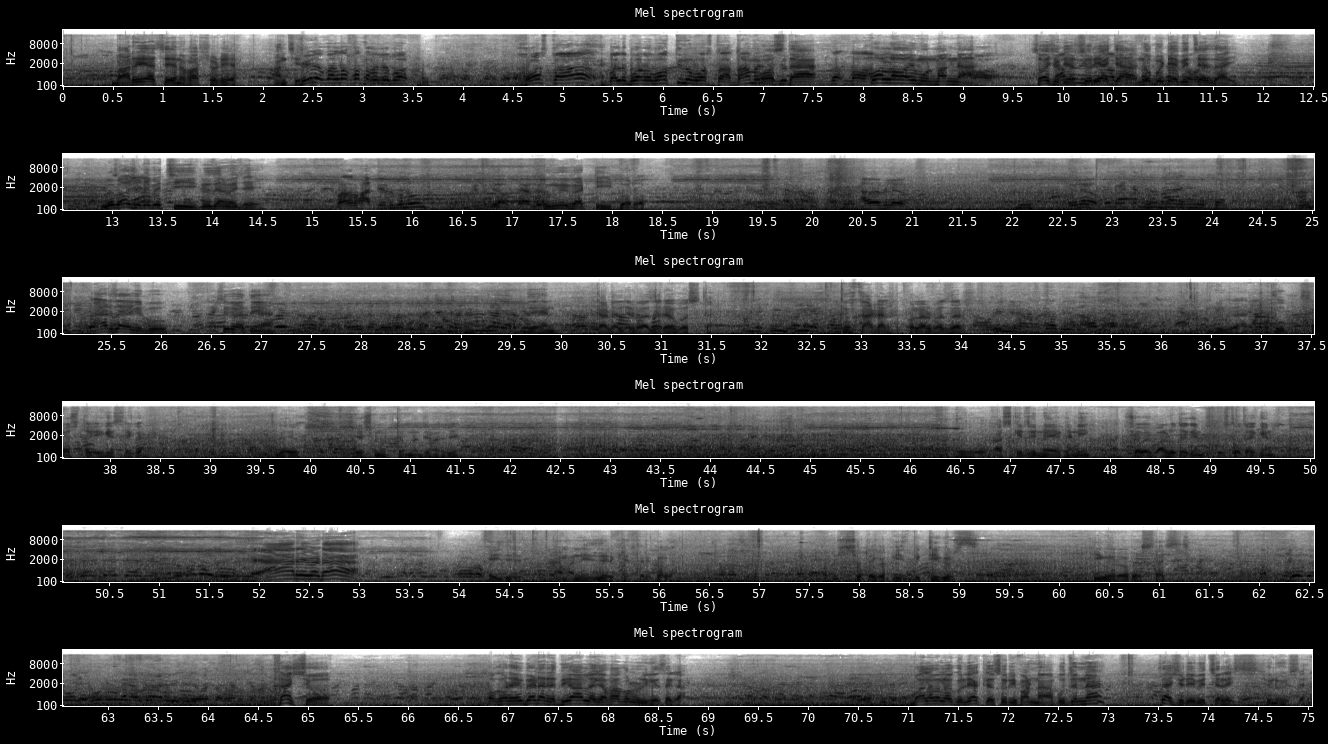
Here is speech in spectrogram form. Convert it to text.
বারোই আছে না পাঁচশো টাকা? আনছে। কথা বলে বল বস্তা বলে বড় বস্তা বস্তা। দাম বস্তা কল এমন মাংনা। ছয়শো টাকা সরিয়া যা নব্বই টাকা বেচা যায়। ছয়শো টাকা বেচছি রোজার মাঝে তুমি পারটি বড়। আর যায় করব সিবাত দেখেন কাঁঠালের বাজারের অবস্থা। তো কাঁঠাল কলার বাজার। খুব সস্তা হয়ে গেছে গা। যাই হোক শেষ মুহূর্তে আপনাদের মাঝে তো আজকের জন্য এখানেই। সবাই ভালো থাকেন সুস্থ থাকেন। আরে বেটা। এই যে আমার নিজের ক্ষেতের কলা। একশো টাকা পিস বিক্রি করছে। কি বড় বড় সাইজ চারশো। ওখানে এই বেটারে দেওয়ার লাগে পাগল হয়ে গেছে গা। ভালো ভালো করলে একটা শরীর ফান না বুঝছেন না? চারশো টাকা বেচ চালাইছি, শুনে হয়েছে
